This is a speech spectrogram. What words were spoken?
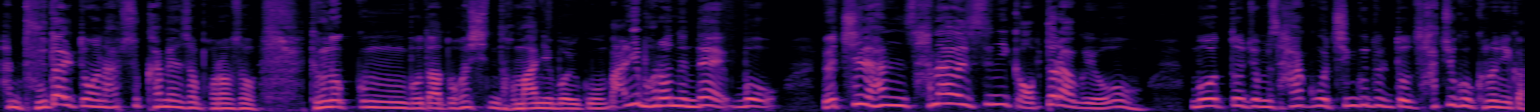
한 두 달 동안 합숙하면서 벌어서 등록금보다도 훨씬 더 많이 벌고 많이 벌었는데 뭐 며칠 한 사나흘 쓰니까 없더라고요. 뭐 또 좀 사고 친구들도 사주고 그러니까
